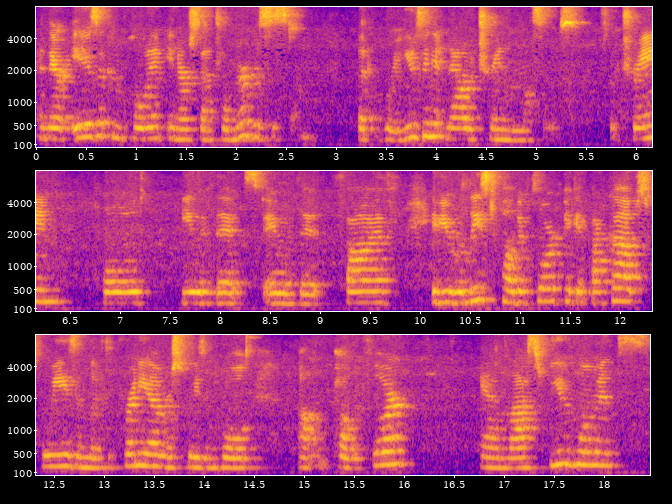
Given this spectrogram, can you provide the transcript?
and there is a component in our central nervous system, but we're using it now to train the muscles. So train, hold, be with it, stay with it. Five. If you released pelvic floor, pick it back up, squeeze and lift the perineum, or squeeze and hold um, pelvic floor. And last few moments.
